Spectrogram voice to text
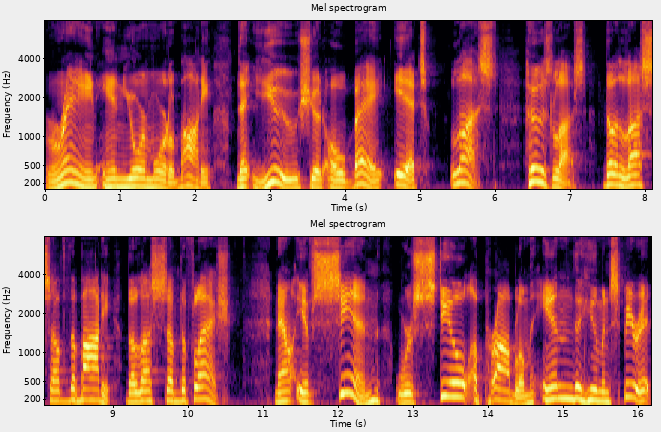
reign in your mortal body, that you should obey its lust. Whose lust? The lusts of the body, the lusts of the flesh. Now, if sin were still a problem in the human spirit,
